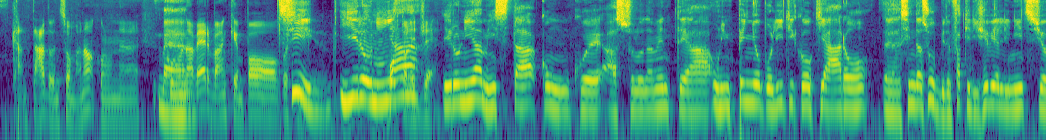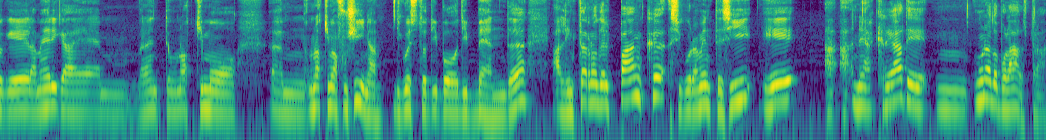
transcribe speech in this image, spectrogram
cantato, insomma, no? con, un, Beh, con, una verva anche un po' così. Sì, ironia, ironia mista comunque assolutamente a un impegno politico chiaro eh, sin da subito. Infatti dicevi all'inizio che l'America è mm, veramente un ottimo, um, un'ottima fucina di questo tipo di band. All'interno del punk sicuramente sì e ne ha create mh, una dopo l'altra.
